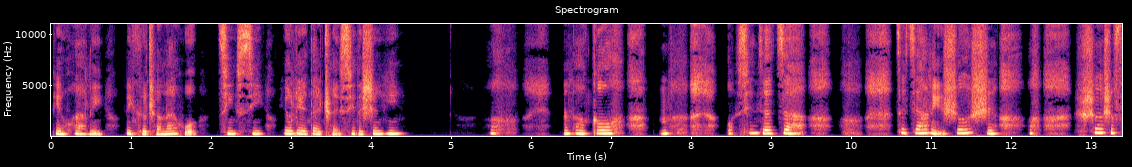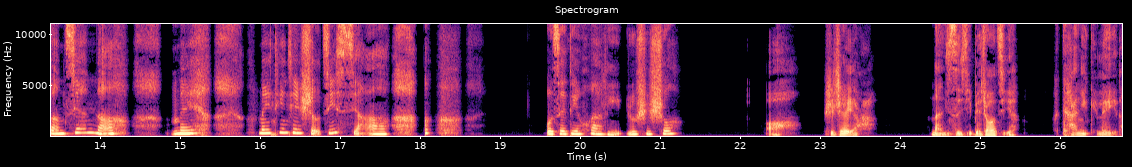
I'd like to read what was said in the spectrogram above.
电话里立刻传来我清晰又略带喘息的声音：“老公，嗯，我现在在在家里收拾收拾房间呢，没没听见手机响。”我在电话里如是说：“哦。”是这样啊，那你自己别着急，看你给累的。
